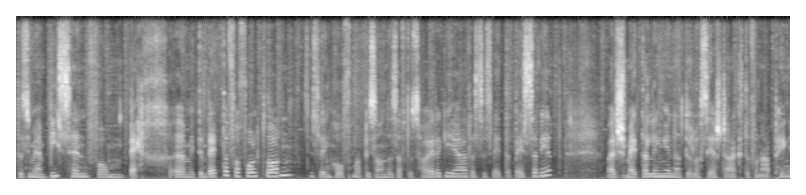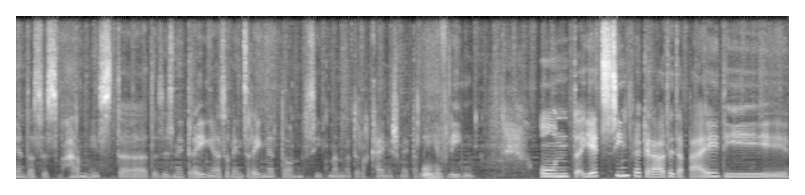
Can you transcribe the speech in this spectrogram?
da sind wir ein bisschen vom Pech äh, mit dem Wetter verfolgt worden. Deswegen hoffen wir besonders auf das heurige Jahr, dass das Wetter besser wird, weil Schmetterlinge natürlich sehr stark davon abhängen, dass es warm ist, äh, dass es nicht regnet. Also wenn es regnet, dann sieht man natürlich keine Schmetterlinge mhm. fliegen. Und jetzt sind wir gerade dabei, die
